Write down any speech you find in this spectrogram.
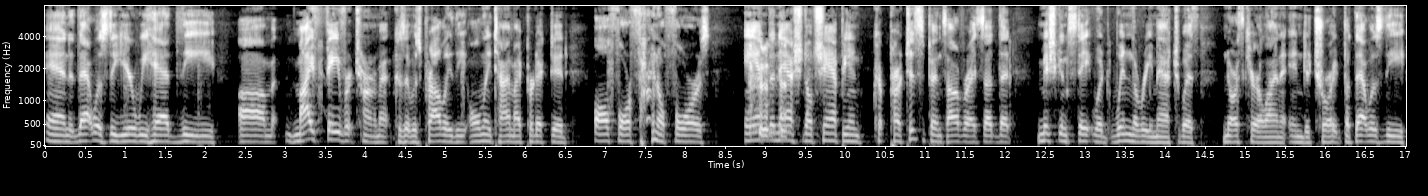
And that was the year we had the um, my favorite tournament because it was probably the only time I predicted all four Final Fours and the national champion participants. However, I said that Michigan State would win the rematch with North Carolina in Detroit, but that was the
